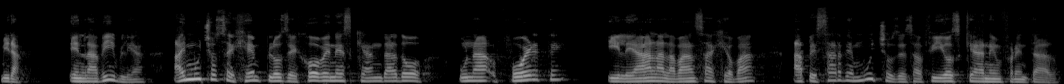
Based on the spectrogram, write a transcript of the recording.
Mira, en la Biblia hay muchos ejemplos de jóvenes que han dado una fuerte y leal alabanza a Jehová a pesar de muchos desafíos que han enfrentado.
